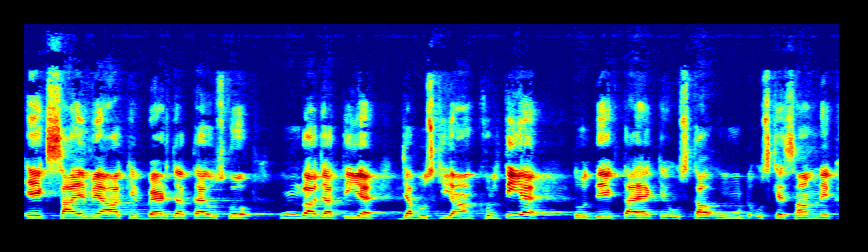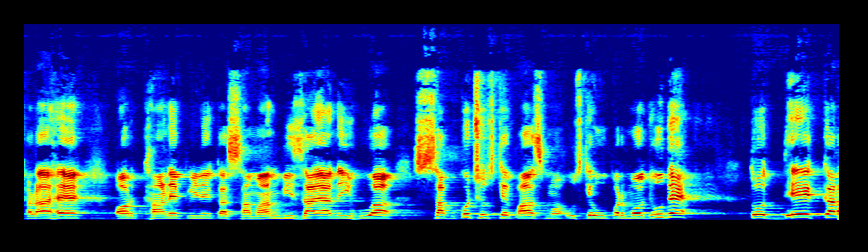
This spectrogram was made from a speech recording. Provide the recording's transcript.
ایک سائے میں آ کے بیٹھ جاتا ہے، اس کو اونگ آ جاتی ہے۔ جب اس کی آنکھ کھلتی ہے تو دیکھتا ہے کہ اس کا اونٹ اس کے سامنے کھڑا ہے اور کھانے پینے کا سامان بھی ضائع نہیں ہوا، سب کچھ اس کے پاس اس کے اوپر موجود ہے۔ تو دیکھ کر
